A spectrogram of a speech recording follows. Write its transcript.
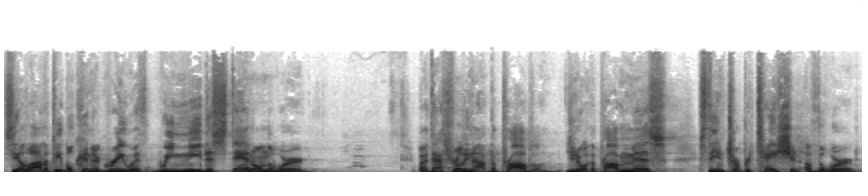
See, a lot of people can agree with we need to stand on the word, but that's really not the problem. You know what the problem is? It's the interpretation of the word.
